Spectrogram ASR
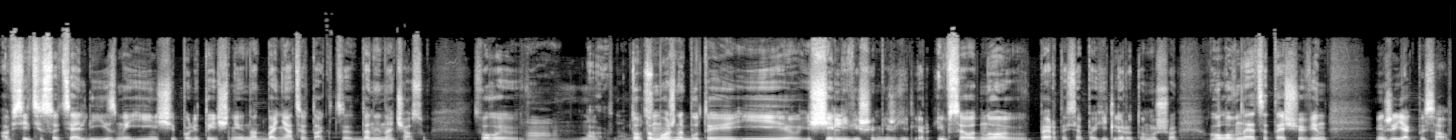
А всі ці соціалізми і інші політичні надбання це так, це данина часу свого. А, ну, Тобто можна бути і ще лівішим, ніж Гітлер, і все одно пертися по Гітлеру, тому що головне це те, що він він же як писав?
